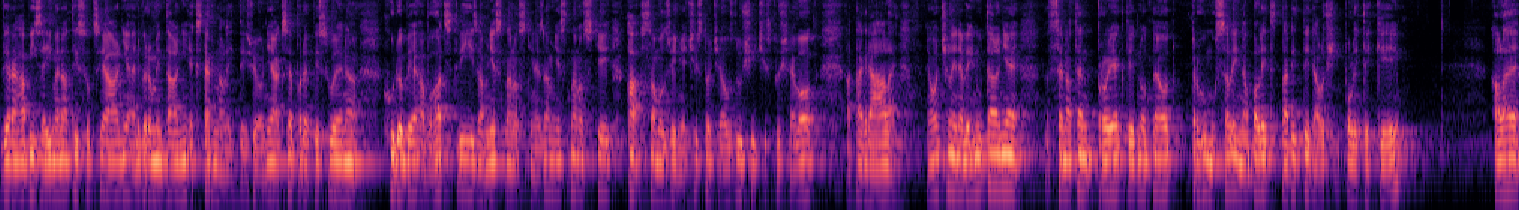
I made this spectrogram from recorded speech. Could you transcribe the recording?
vyrábí zejména ty sociální a environmentální externality. Že jo? Nějak se podepisuje na chudobě a bohatství, zaměstnanosti, nezaměstnanosti a samozřejmě čistoče ovzduší, čistoče vod a tak dále. Jo? Čili nevyhnutelně se na ten projekt jednotného trhu museli nabalit tady ty další politiky, ale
